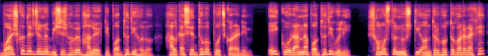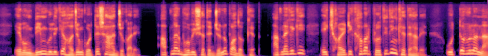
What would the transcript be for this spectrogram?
বয়স্কদের জন্য বিশেষভাবে ভালো একটি পদ্ধতি হল হালকা সেদ্ধ বা পোচ করা ডিম। এই রান্না পদ্ধতিগুলি সমস্ত নুষ্টি অন্তর্ভুক্ত করে রাখে এবং ডিমগুলিকে হজম করতে সাহায্য করে। আপনার ভবিষ্যতের জন্য পদক্ষেপ। আপনাকে কি এই ছয়টি খাবার প্রতিদিন খেতে হবে? উত্তর হল না।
